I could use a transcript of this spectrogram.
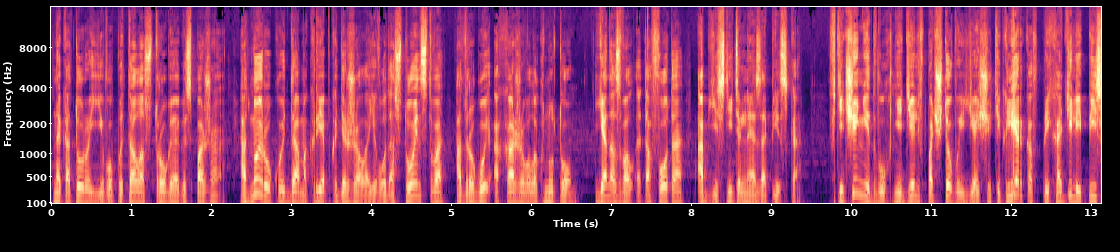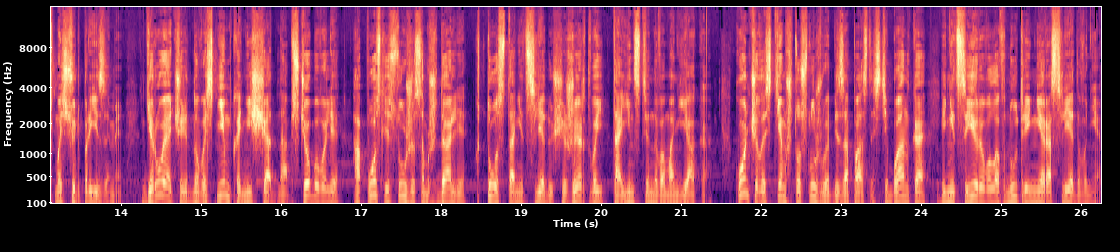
на которой его пытала строгая госпожа. Одной рукой дама крепко держала его достоинство, а другой охаживала кнутом. Я назвал это фото «Объяснительная записка». В течение двух недель в почтовые ящики клерков приходили письма с сюрпризами. Герои очередного снимка нещадно обстебывали, а после с ужасом ждали, кто станет следующей жертвой таинственного маньяка. Кончилось тем, что служба безопасности банка инициировала внутреннее расследование.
